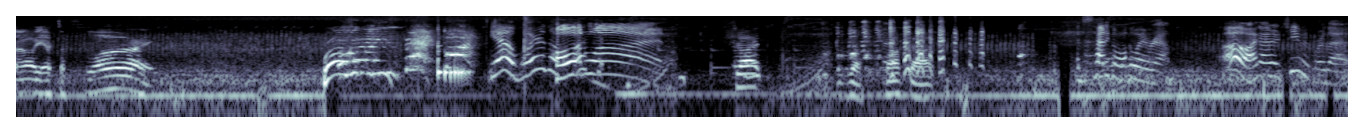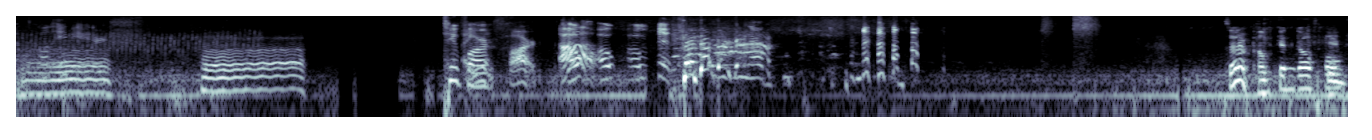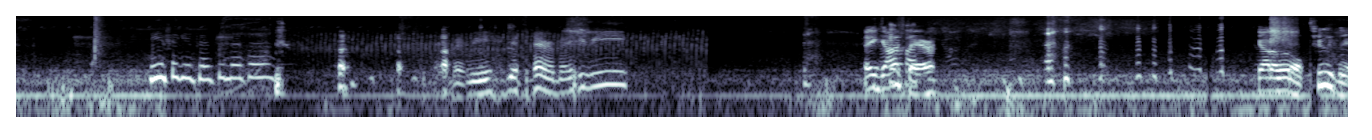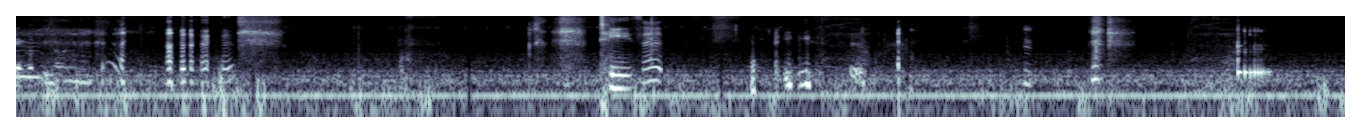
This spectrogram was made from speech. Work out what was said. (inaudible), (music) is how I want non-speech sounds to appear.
Oh, you have to fly. Rosa, you fat fuck! Yeah, where the Hole in one! Shut the fuck up. I just had to go all the way around. Oh, I got an achievement for that. It's called Aviator. Uh, (sighs) Too Oh, far. you far. Oh, oh, oh, shit. shut the fuck up! Is that a pumpkin golf ball? James. You thinking fancy nothing? baby, get there, baby. Hey, got far. there. got a little too there. Tease it. Tease it.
